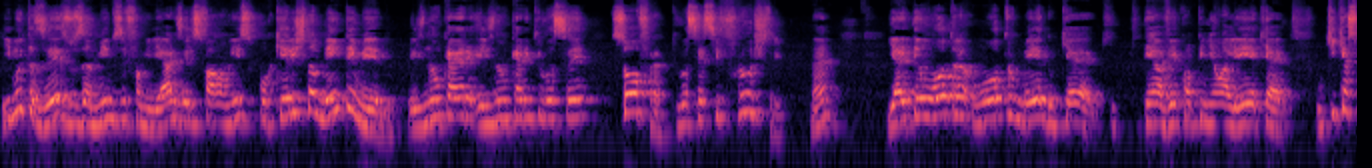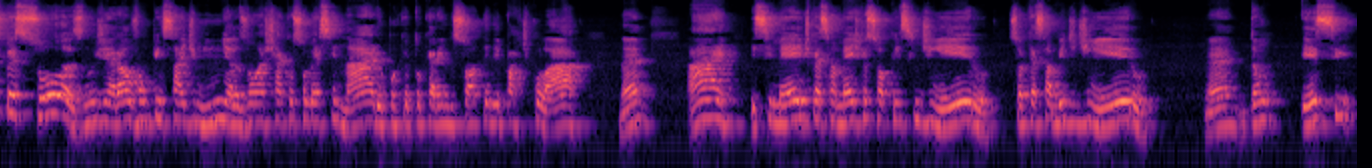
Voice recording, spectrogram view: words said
E muitas vezes os amigos e familiares eles falam isso porque eles também têm medo. Eles não querem, eles não querem que você sofra, que você se frustre, né? E aí tem um outro, um outro medo que é que tem a ver com a opinião alheia, que é o que, que as pessoas, no geral, vão pensar de mim? Elas vão achar que eu sou mercenário porque eu estou querendo só atender particular, né? Ai, esse médico, essa médica só pensa em dinheiro, só quer saber de dinheiro, né? Então, esse,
